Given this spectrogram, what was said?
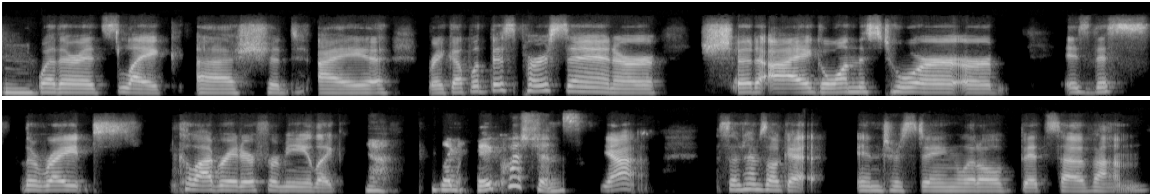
Mm. Whether it's like, uh, should I break up with this person or should I go on this tour or is this the right collaborator for me? Like, yeah, Like big questions. yeah. Sometimes I'll get interesting little bits of um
